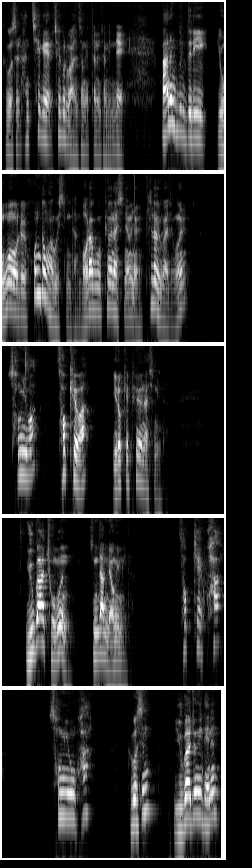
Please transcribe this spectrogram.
그것을 한 책에, 책으로 완성했다는 점인데 많은 분들이 용어를 혼동하고 있습니다. 뭐라고 표현하시냐면 필러 유가종을 섬유화, 석회화 이렇게 표현하십니다. 유가종은 진단명입니다. 석회화, 섬유화 그것은 유가종이 되는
